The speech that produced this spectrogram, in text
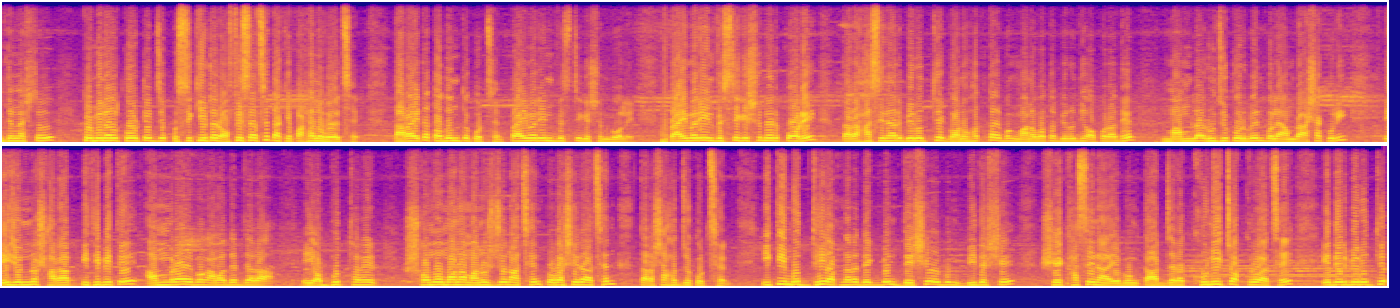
ইন্টারন্যাশনাল ক্রিমিনাল কোর্টের যে প্রসিকিউটর অফিস আছে, তাকে পাঠানো হয়েছে। তারা এটা তদন্ত করছেন প্রাইমারি ইনভেস্টিগেশন বলে। প্রাইমারি ইনভেস্টিগেশনের পরে তারা হাসিনার বিরুদ্ধে গণহত্যা এবং মানবতা বিরোধী অপরাধের মামলা রুজু করবেন বলে আমরা আশা করি। এই জন্য সারা পৃথিবীতে আমরা এবং আমাদের যারা এই অভ্যুত্থানের সমমনা মানুষজন আছেন, প্রবাসীরা আছেন, তারা সাহায্য করছেন। ইতিমধ্যেই আপনারা দেখবেন দেশে এবং বিদেশে শেখ হাসিনা এবং তার যারা খুনি চক্র আছে, এদের বিরুদ্ধে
